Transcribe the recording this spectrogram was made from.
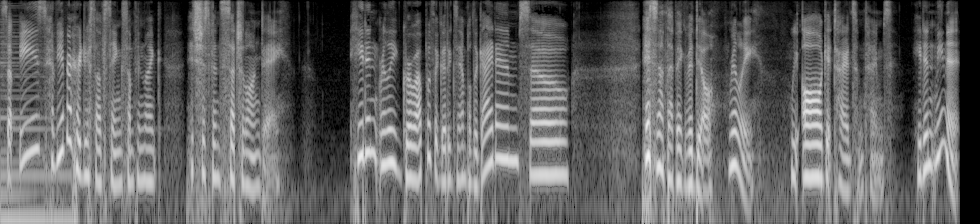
Sup, bees? Have you ever heard yourself saying something like, It's just been such a long day? He didn't really grow up with a good example to guide him, so it's not that big of a deal. Really. We all get tired sometimes. He didn't mean it.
